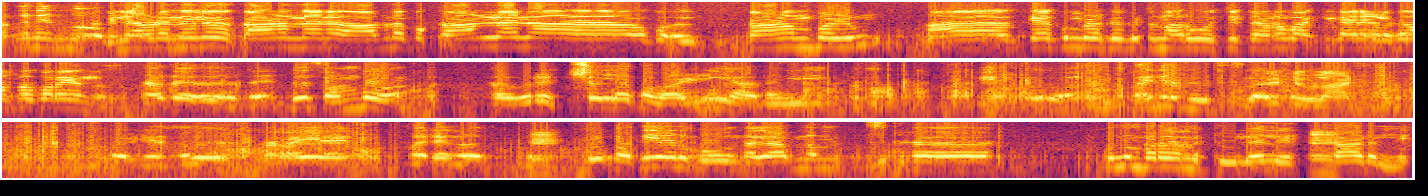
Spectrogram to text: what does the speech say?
അങ്ങനെയൊന്നും പിന്നെ അവിടെ എന്തെങ്കിലും കാണുന്നതിന് അവിടെ കാണുന്നതിന് കാണുന്ന കാണുമ്പോഴും കേൾക്കുമ്പോഴൊക്കെ കിട്ടുന്ന അറിവ് വെച്ചിട്ടാണ് ബാക്കി കാര്യങ്ങളൊക്കെ നമ്മൾ പറയുന്നത്. അതെ അതെ ഇത് സംഭവം ഒരു രക്ഷയില്ലാത്ത വഴിയാണ് ഈ ഭയങ്കര ബ്യൂട്ടിഫുൾ ആട്ടി വഴിയാണ്. അത് നിറയെ മരങ്ങൾ ഇത് പതിയാണ് പോകുന്നത്. കാരണം ഒന്നും പറയാൻ പറ്റൂല അല്ലേ? കാടല്ലേ?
